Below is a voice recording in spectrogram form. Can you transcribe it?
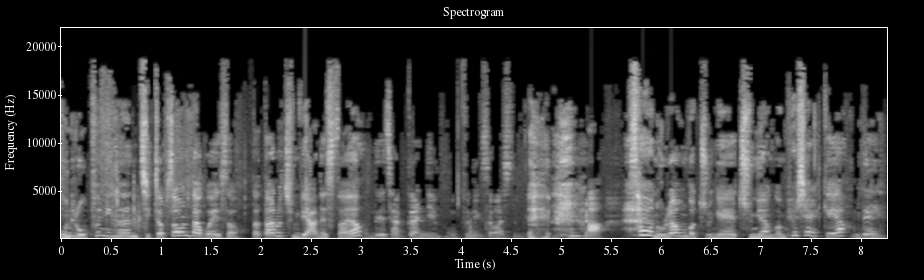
오늘 오프닝은 직접 써온다고 해서 나 따로 준비 안 했어요? 네, 작가님. 오프닝 써왔습니다. 아, 사연 올라온 것 중에 중요한 건 표시할게요. 네.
